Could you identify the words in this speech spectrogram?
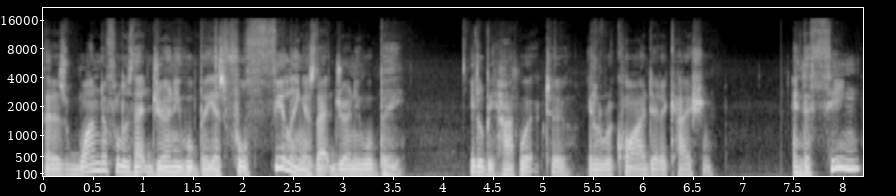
that as wonderful as that journey will be, as fulfilling as that journey will be, it'll be hard work too. It'll require dedication. And the thing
